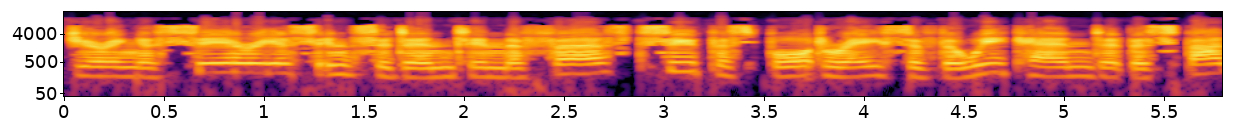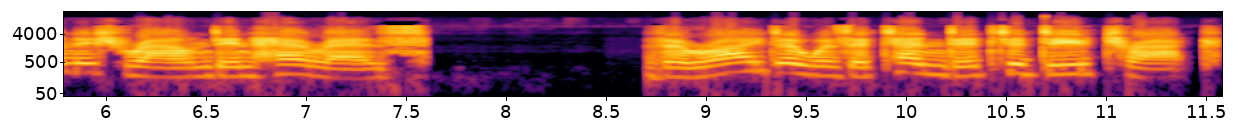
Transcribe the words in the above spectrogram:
during a serious incident in the first Supersport race of the weekend at the Spanish round in Jerez. The rider was attended to do track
